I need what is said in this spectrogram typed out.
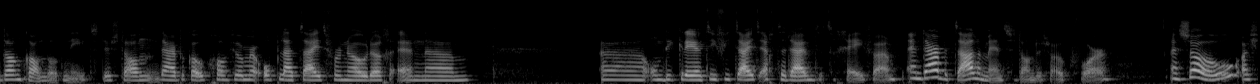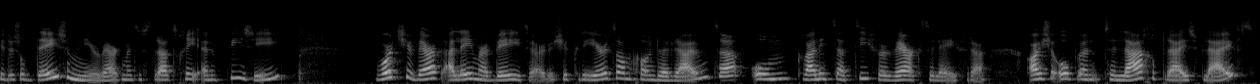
dan kan dat niet. Dus dan, daar heb ik ook gewoon veel meer oplaadtijd voor nodig. En um, uh, om die creativiteit echt de ruimte te geven. En daar betalen mensen dan dus ook voor. En zo, als je dus op deze manier werkt met een strategie en een visie, wordt je werk alleen maar beter. Dus je creëert dan gewoon de ruimte om kwalitatiever werk te leveren. Als je op een te lage prijs blijft,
